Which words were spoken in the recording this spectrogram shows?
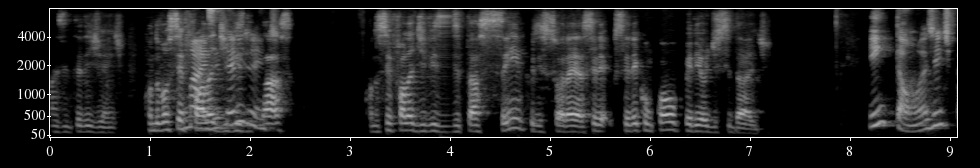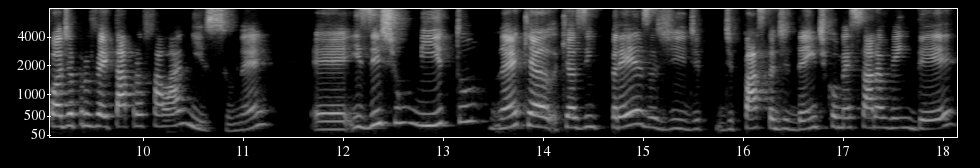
Mais inteligente. Quando você mais fala de visitar, quando você fala de visitar sempre, Soraya, seria, seria com qual periodicidade? Então, a gente pode aproveitar para falar nisso, né? É, existe um mito né, que, a, que as empresas de, de, de, pasta de dente começaram a vender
